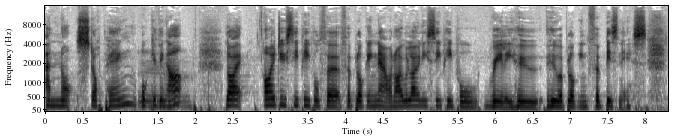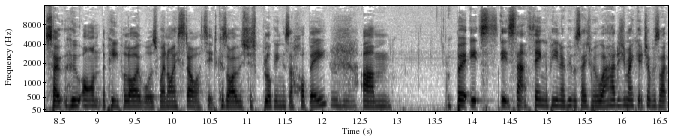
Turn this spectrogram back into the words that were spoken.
and not stopping or giving up. Like I do see people for, for blogging now, and I will only see people really who who are blogging for business. So who aren't the people I was when I started because I was just blogging as a hobby. Um, but it's it's that thing. You know, people say to me, "Well, how did you make it a job?" It's like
